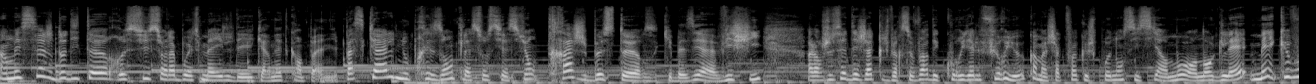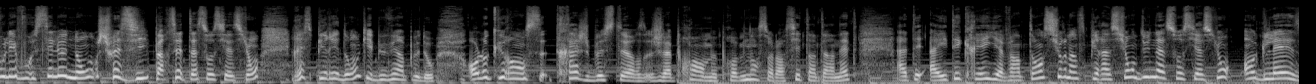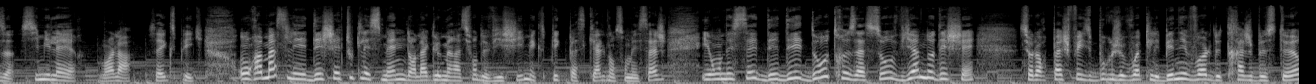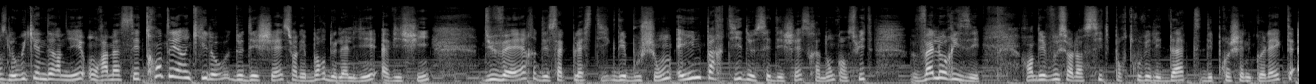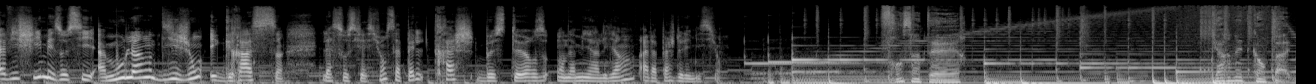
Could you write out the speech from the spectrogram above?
Un message d'auditeur reçu sur la boîte mail des carnets de campagne. Pascal nous présente l'association Trash Busters, qui est basée à Vichy. Alors je sais déjà que je vais recevoir des courriels furieux, comme à chaque fois que je prononce ici un mot en anglais, mais que voulez-vous? C'est le nom choisi par cette association. Respirez donc et buvez un peu d'eau. En l'occurrence, Trash Busters, je l'apprends en me promenant sur leur site internet, a été créé il y a 20 ans sur l'inspiration d'une association anglaise similaire. Voilà, ça explique. On ramasse les déchets toutes les semaines dans l'agglomération de Vichy, m'explique Pascal dans son message, et on essaie d'aider d'autres assos via nos déchets. Sur leur page Facebook, je vois que les bénévoles de Trash Busters, le week-end dernier, ont ramassé 31 kilos de déchets sur les bords de l'Allier à Vichy. Du verre, des sacs plastiques, des bouchons, et une partie de ces déchets sera donc ensuite valorisée. Rendez-vous sur leur site pour trouver les dates des prochaines collectes à Vichy, mais aussi à Moulins, Dijon et Grasse. L'association s'appelle Trash Busters. On a mis un lien à la page de l'émission. France carnet de campagne.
